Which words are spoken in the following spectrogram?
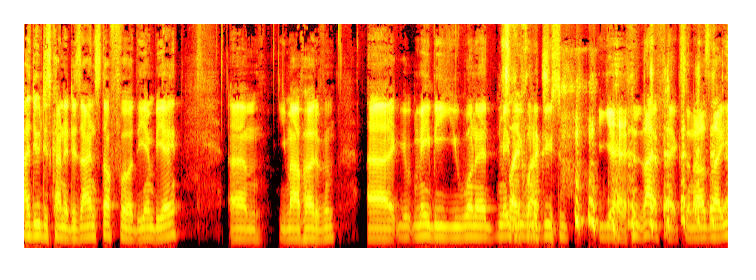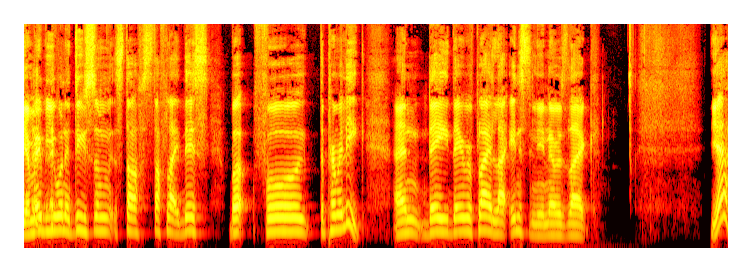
I do this kind of design stuff for the NBA. Um, you might have heard of him. Uh, maybe you want to maybe you want to do some yeah light flex. And i was like yeah maybe you want to do some stuff stuff like this but for the premier league. And they they replied like instantly and I was like yeah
